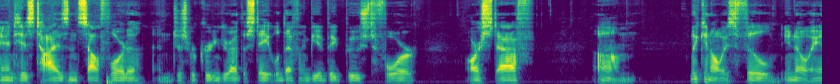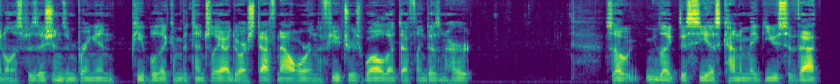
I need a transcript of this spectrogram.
and his ties in South Florida and just recruiting throughout the state will definitely be a big boost for our staff. Um, we can always fill, you know, analyst positions and bring in people that can potentially add to our staff now or in the future as well. That definitely doesn't hurt. So you like to see us kind of make use of that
